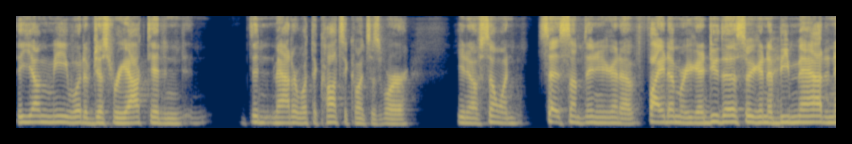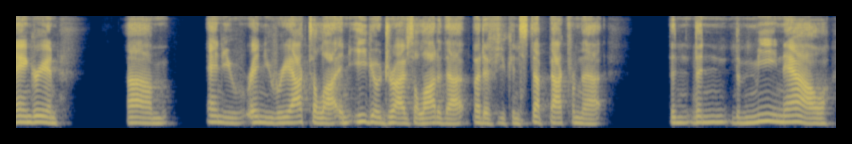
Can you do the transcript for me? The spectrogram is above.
the young me would have just reacted and didn't matter what the consequences were. You know, if someone says something, you're going to fight them or you're going to do this or you're going to be mad and angry and, um, and you, and you react a lot and ego drives a lot of that. But if you can step back from that, the, the, the me now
